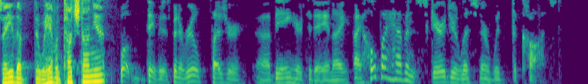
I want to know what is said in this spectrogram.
say that, that we haven't touched on yet? Well, David, it's been a real pleasure uh, being here today, and I, I hope I haven't scared your listener with the cost.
